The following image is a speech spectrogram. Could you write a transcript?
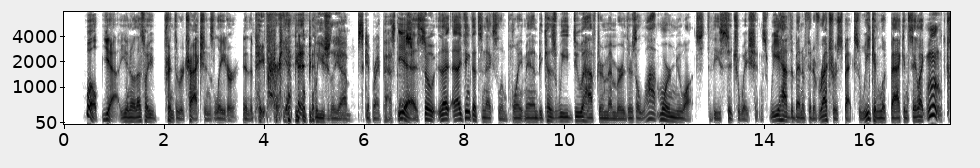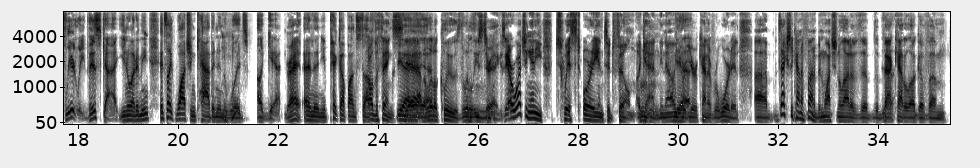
Well, yeah, you know that's why you print the retractions later in the paper. Yeah, people people usually uh, skip right past those. Yeah, so that, I think that's an excellent point, man, because we do have to remember there's a lot more nuance to these situations. We have the benefit of retrospect, so we can look back and say, like, mm, clearly this guy, you know what I mean? It's like watching Cabin in the Mhm. Woods again. right. And then you pick up on stuff. All the things, Yeah, yeah, yeah, the yeah. little clues, the little Mhm. Easter eggs. Yeah, or watching any twist-oriented film again, you know, you're you're kind of rewarded. Uh, it's actually kind of fun. I've been watching a lot of the the back Yeah. catalog of um,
